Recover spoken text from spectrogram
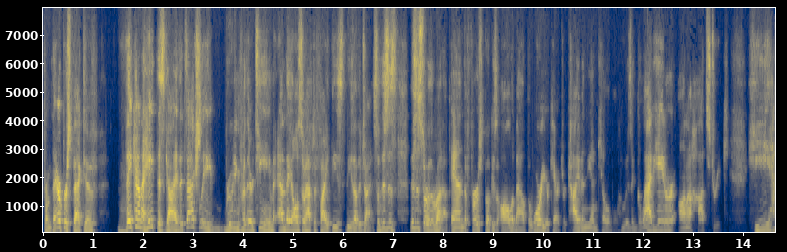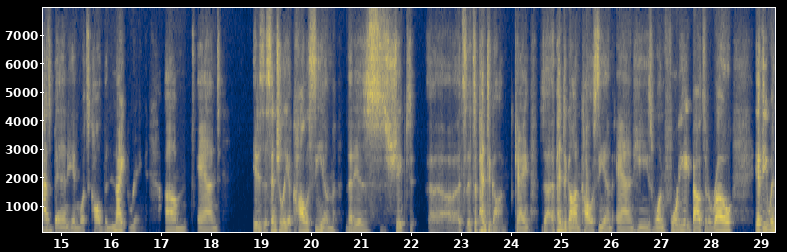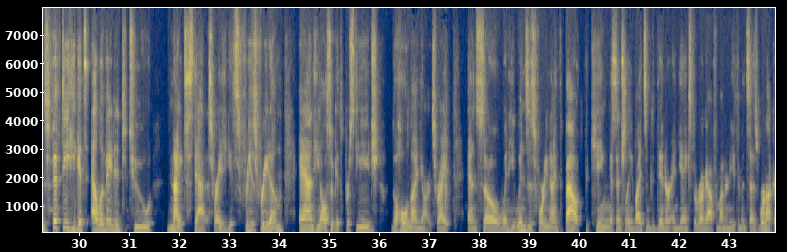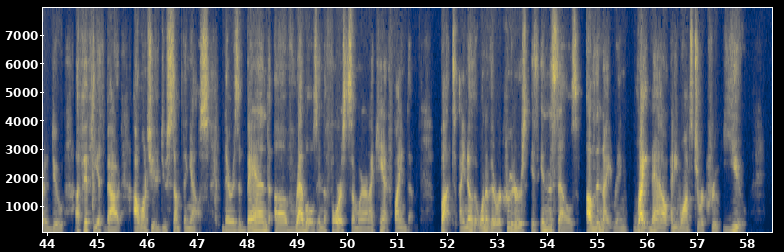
from their perspective, they kind of hate this guy that's actually rooting for their team and they also have to fight these these other giants. So this is this is sort of the run up and the first book is all about the warrior character Khyven the unkillable who is a gladiator on a hot streak. He has been in what's called the night ring Um, and it is essentially a coliseum that is shaped uh, it's it's a pentagon, okay, it's a, a pentagon coliseum, and he's won 48 bouts in a row. If he wins 50, he gets elevated to knight status, right? He gets his freedom, and he also gets prestige, the whole nine yards, right? And so when he wins his 49th bout, the king essentially invites him to dinner and yanks the rug out from underneath him and says, We're not going to do a 50th bout. I want you to do something else. There is a band of rebels in the forest somewhere, and I can't find them. But I know that one of their recruiters is in the cells of the Night Ring right now, and he wants to recruit you.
